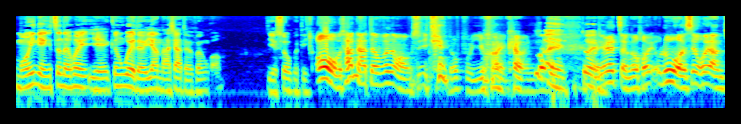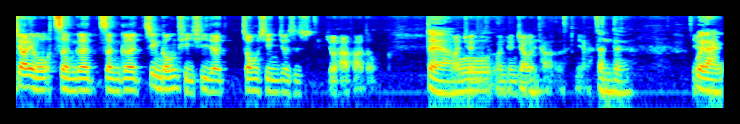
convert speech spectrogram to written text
某一年真的会也跟韦德一样拿下得分王。也说不定哦，他拿得分王，我是一点都不意外。开玩笑，对对，我觉得整个灰，如果是灰狼教练，我整个整个进攻体系的中心就是由他发动。对啊，完全完全交给他了，真的，未来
